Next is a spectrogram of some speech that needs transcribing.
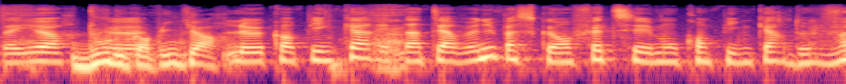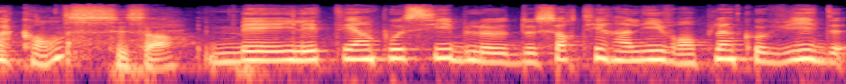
d'ailleurs. D'où le camping-car. Le camping-car est intervenu parce qu'en fait c'est mon camping-car de vacances. C'est ça. Mais il était impossible de sortir un livre en plein Covid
